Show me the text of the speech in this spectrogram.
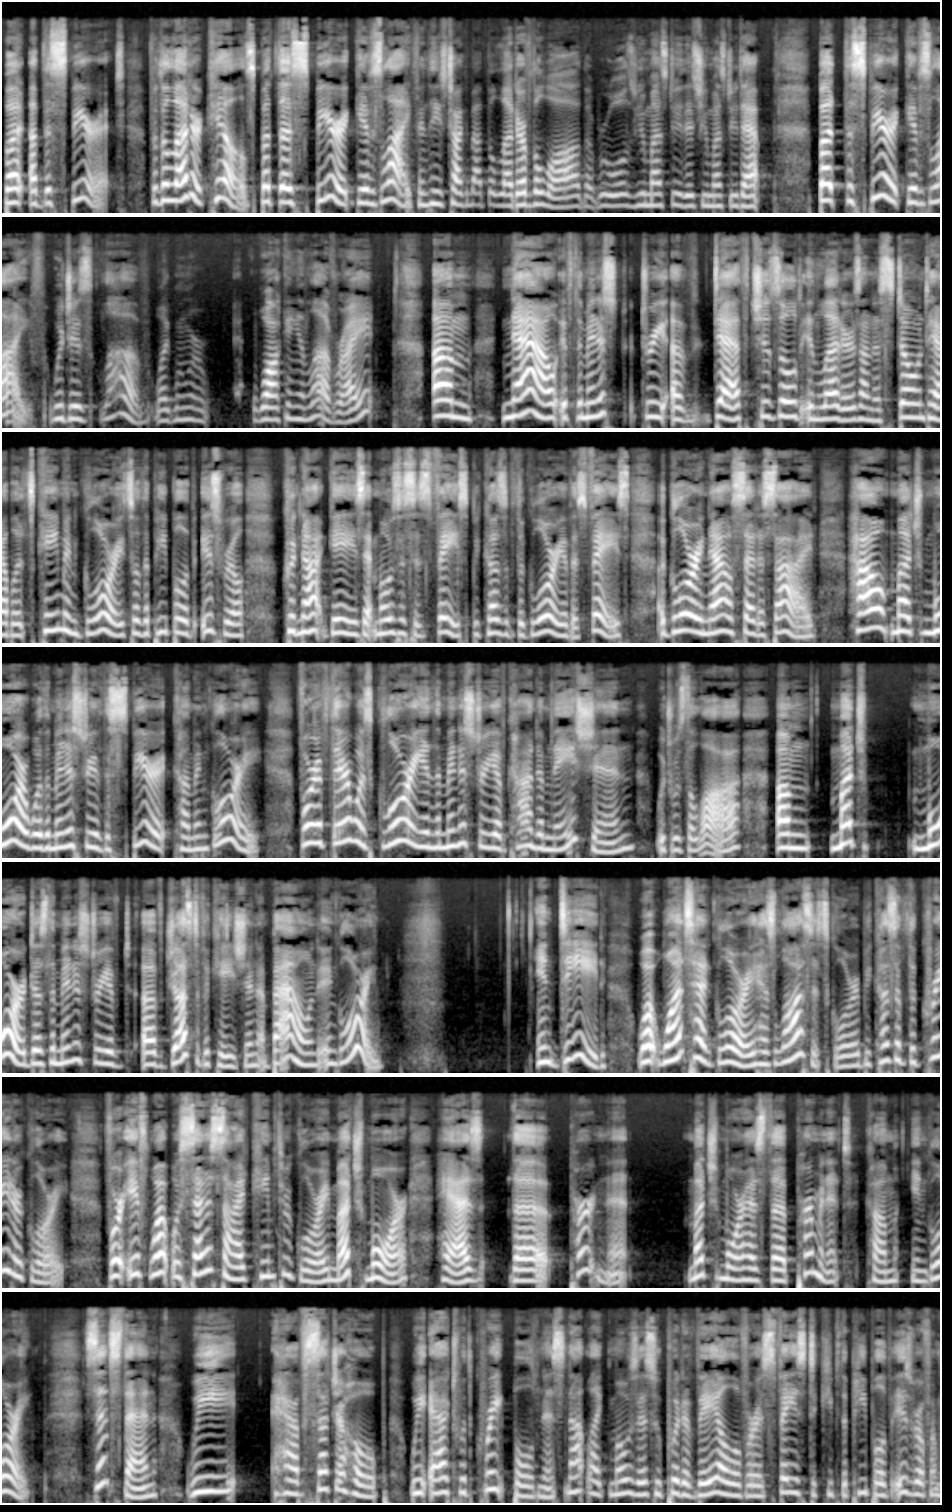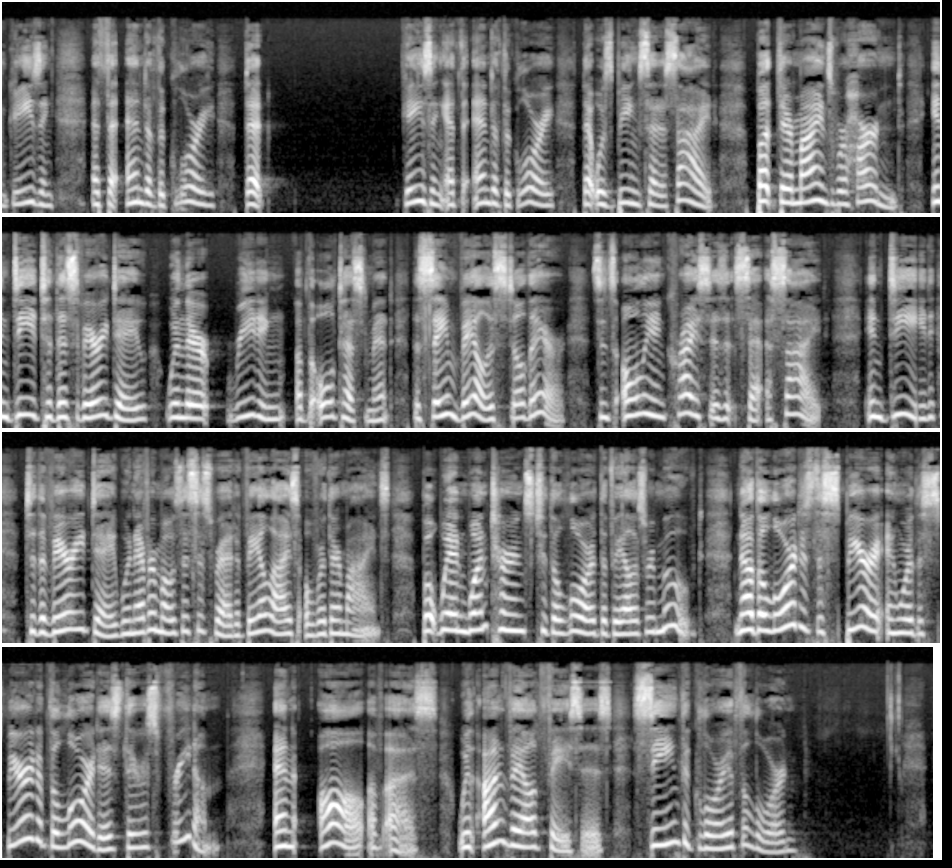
but of the Spirit. For the letter kills, but the Spirit gives life. And he's talking about the letter of the law, the rules, you must do this, you must do that. But the Spirit gives life, which is love, like when we're walking in love, right? Um, now, if the ministry of death, chiseled in letters on a stone tablets, came in glory, so the people of Israel could not gaze at Moses' face because of the glory of his face, a glory now set aside, how much more will the ministry of the Spirit come in glory? For if there was glory in the ministry of condemnation, which was the law, um, much more does the ministry of, of justification abound in glory. Indeed, what once had glory has lost its glory because of the greater glory. For if what was set aside came through glory, much more has the pertinent, much more has the permanent come in glory. Since then, we have such a hope, we act with great boldness, not like Moses, who put a veil over his face to keep the people of Israel from gazing at the end of the glory that gazing at the end of the glory that was being set aside. But their minds were hardened. Indeed, to this very day, when they're reading of the Old Testament, the same veil is still there, since only in Christ is it set aside. Indeed, to the very day, whenever Moses is read, a veil lies over their minds. But when one turns to the Lord, the veil is removed. Now the Lord is the Spirit, and where the Spirit of the Lord is, there is freedom. And all of us, with unveiled faces, seeing the glory of the Lord,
